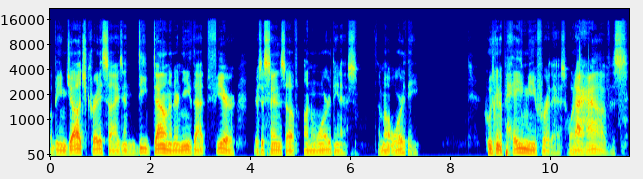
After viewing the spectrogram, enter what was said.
of being judged, criticized, and deep down underneath that fear, there's a sense of unworthiness. I'm not worthy who's going to pay me for this? What I have is,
